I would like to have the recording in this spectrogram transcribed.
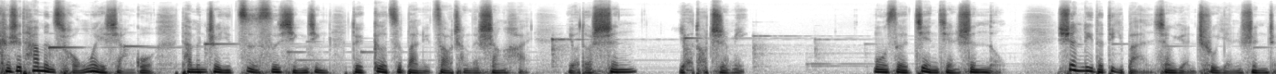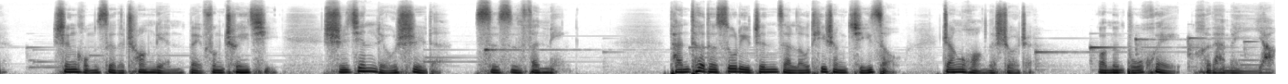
可是他们从未想过，他们这一自私行径对各自伴侣造成的伤害有多深，有多致命。暮色渐渐深浓，绚丽的地板向远处延伸着，深红色的窗帘被风吹起，时间流逝的丝丝分明。忐忑的苏丽珍在楼梯上疾走，张皇地说着：“我们不会和他们一样。”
